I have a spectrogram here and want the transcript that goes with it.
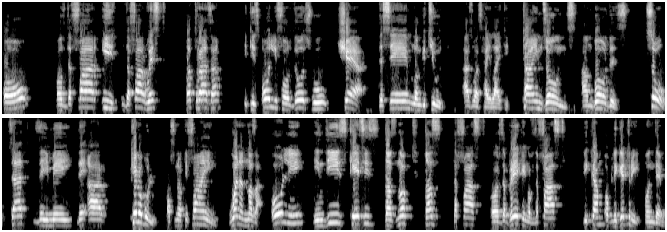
or of the far east, the far west, but rather it is only for those who share the same longitude as was highlighted, time zones and borders, so that they may they are capable of notifying one another. Only in these cases does not does the fast or the breaking of the fast become obligatory on them.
